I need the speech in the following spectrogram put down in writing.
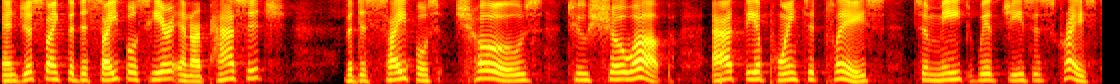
And just like the disciples here in our passage, the disciples chose to show up at the appointed place to meet with Jesus Christ.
